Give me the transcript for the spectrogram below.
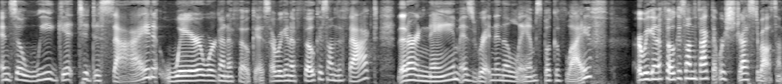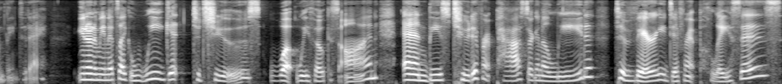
And so we get to decide where we're going to focus. Are we going to focus on the fact that our name is written in the Lamb's book of life? Are we going to focus on the fact that we're stressed about something today? You know what I mean? It's like we get to choose what we focus on. And these two different paths are going to lead to very different places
